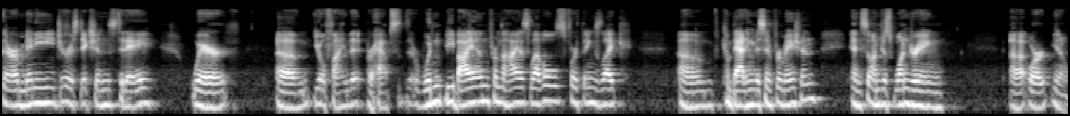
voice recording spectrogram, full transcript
there are many jurisdictions today where um, you'll find that perhaps there wouldn't be buy-in from the highest levels for things like um, combating misinformation. And so I'm just wondering, uh, or you know,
